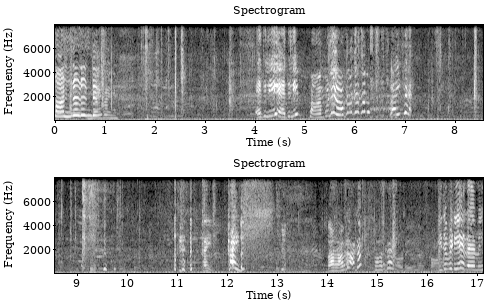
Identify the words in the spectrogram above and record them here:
മണ്ണുണ്ട് എതിലി എതിലി വാ. ഇത് വിടിയേ റമി.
